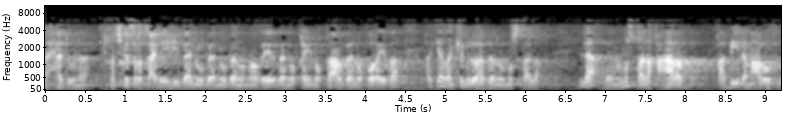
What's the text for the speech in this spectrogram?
أحدنا. قد كثرت عليه بنو بنو بنو نظير بنو قينقاع وبنو قريضة قال يلا نكملوها بنو المصطلق. لا بنو المصطلق عرب قبيلة معروفة.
